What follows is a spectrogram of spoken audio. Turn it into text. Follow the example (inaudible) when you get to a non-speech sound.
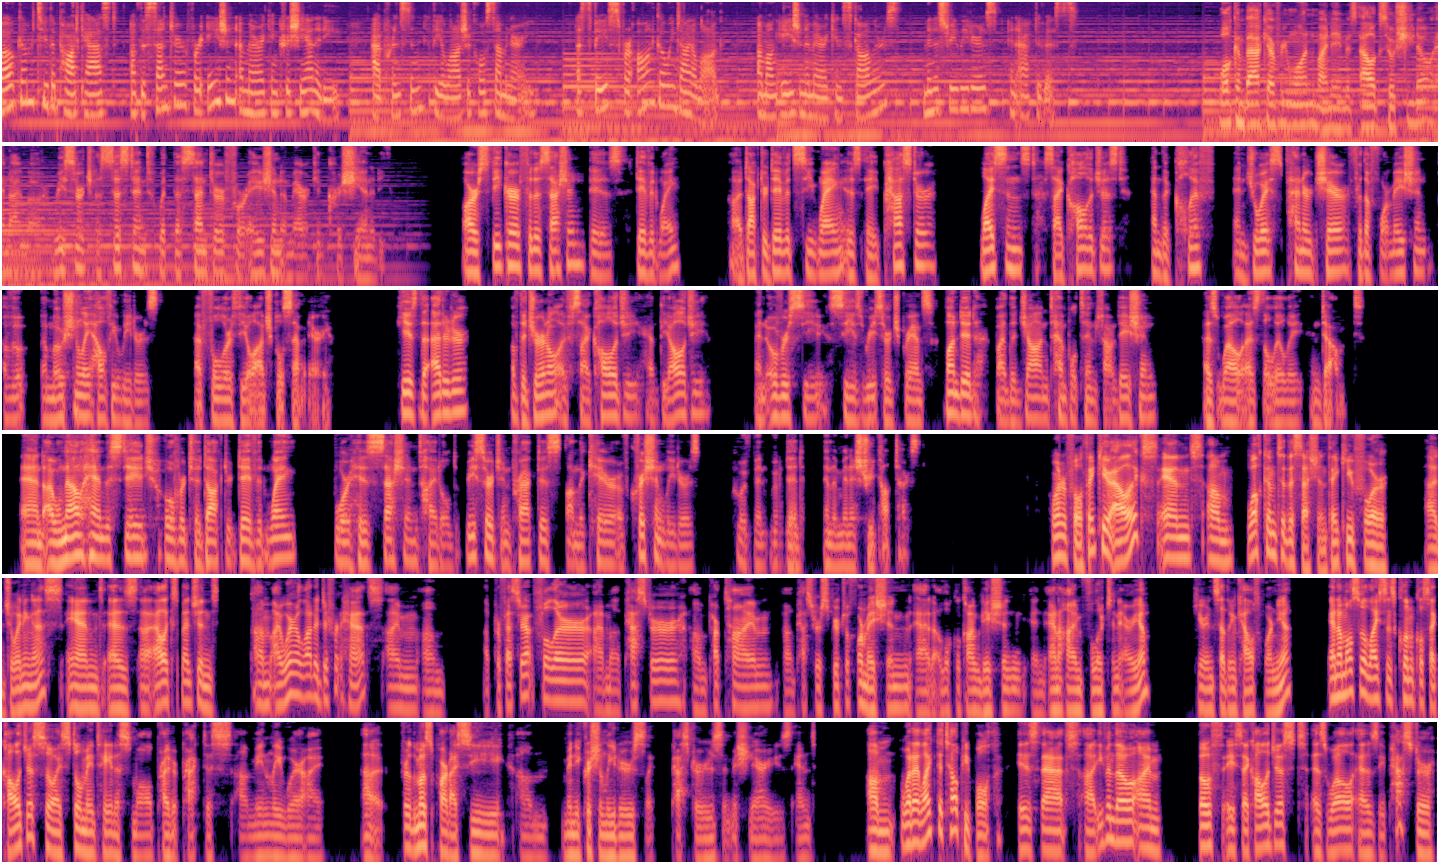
Welcome to the podcast of the Center for Asian American Christianity at Princeton Theological Seminary, a space for ongoing dialogue among Asian American scholars, ministry leaders, and activists. Welcome back, everyone. My name is Alex Hoshino, and I'm a research assistant with the Center for Asian American Christianity. Our speaker for this session is David Wang. Uh, Dr. David C. Wang is a pastor, licensed psychologist, and the Cliff and Joyce Penner Chair for the Formation of Emotionally Healthy Leaders at Fuller Theological Seminary. He is the editor of the Journal of Psychology and Theology and oversees research grants funded by the John Templeton Foundation as well as the Lilly Endowment. And I will now hand the stage over to Dr. David Wang for his session titled Research and Practice on the Care of Christian Leaders Who Have Been Wounded in the Ministry Context. Wonderful. Thank you, Alex. And um, welcome to the session. Thank you for uh, joining us. And as uh, Alex mentioned, um, I wear a lot of different hats. I'm um, a professor at Fuller. I'm a pastor um, part time, um, pastor of spiritual formation at a local congregation in Anaheim, Fullerton area here in Southern California. And I'm also a licensed clinical psychologist. So I still maintain a small private practice, uh, mainly where I, uh, for the most part, I see um, many Christian leaders like pastors and missionaries. And um, what I like to tell people is that uh, even though I'm both a psychologist as well as a pastor,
